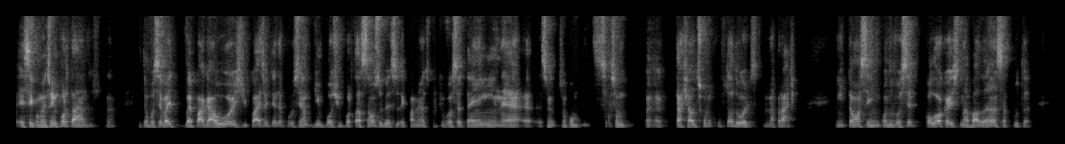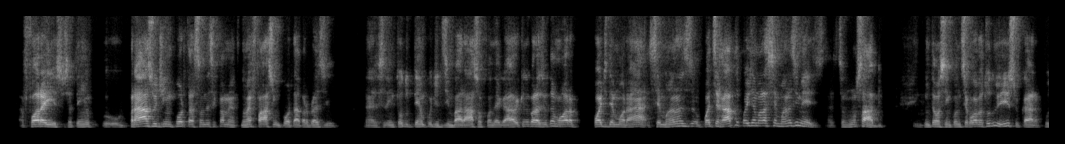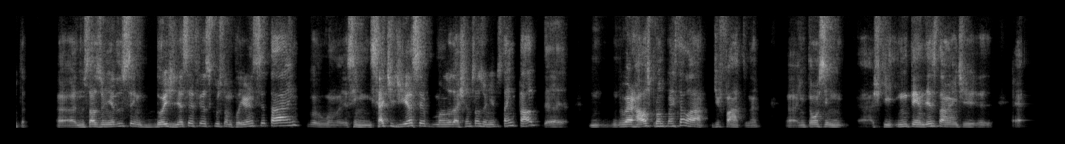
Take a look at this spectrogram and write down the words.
Esses equipamentos são importados, né? Então, você vai, vai pagar hoje quase 80% de imposto de importação sobre esses equipamentos, porque você tem, né, é, são, são, são é, taxados como computadores, na prática. Então, assim, quando você coloca isso na balança, puta, fora isso, você tem o, o prazo de importação desse equipamento. Não é fácil importar para o Brasil. Né? Você tem todo o tempo de desembaraço alfandegário, que no Brasil demora, pode demorar semanas, pode ser rápido, pode demorar semanas e meses. Né? Você não sabe. Então, assim, quando você coloca tudo isso, cara, puta, Uh, nos Estados Unidos, em dois dias você fez custom clearance, você está em, assim, em sete dias você mandou da China para os Estados Unidos, está em tal, uh, no warehouse pronto para instalar, de fato, né? Uh, então, assim, acho que entender exatamente,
